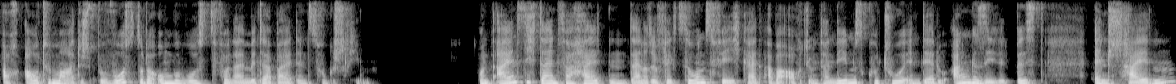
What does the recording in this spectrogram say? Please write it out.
auch automatisch bewusst oder unbewusst von deinen Mitarbeitenden zugeschrieben. Und einzig dein Verhalten, deine Reflexionsfähigkeit, aber auch die Unternehmenskultur, in der du angesiedelt bist, entscheiden,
